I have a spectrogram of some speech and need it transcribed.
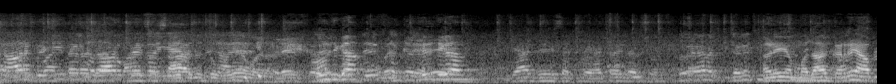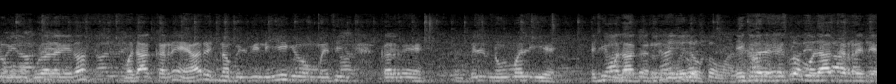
چار بیٹی بیس ہزار روپے کا یہ مل جگہ مل ارے، ہم مذاق کر رہے ہیں، آپ لوگوں کو برا لگے گا۔ مذاق کر رہے ہیں یار، اتنا بل بھی نہیں ہے کہ وہ میسج کر رہے ہیں۔ بل نارمل ہی ہے۔ ایسے مذاق کر رہے ہیں۔ ایک بار دیکھ لو، مذاق کر رہے تھے۔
